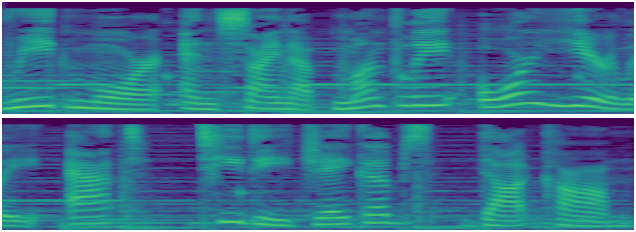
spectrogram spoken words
Read more and sign up monthly or yearly at tdjacobs.com.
